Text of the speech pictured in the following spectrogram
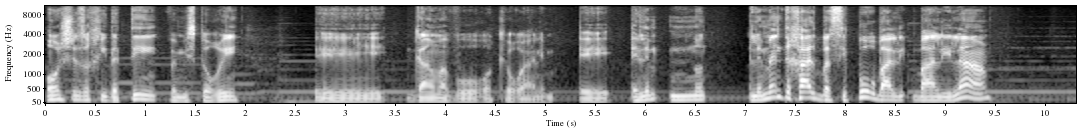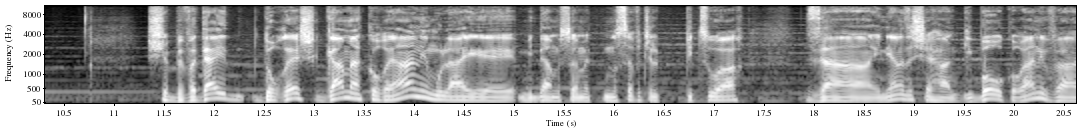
או שזה חידתי ומסתורי אה, גם עבור הקוריאנים. אלמנט אחד בסיפור, בעלילה, שבוודאי דורש גם מהקוריאנים אולי אה, מידה מסוימת נוספת של פיצוח, זה העניין הזה שהגיבור הוא קוריאני וה,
